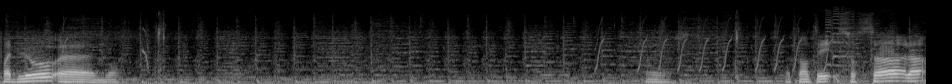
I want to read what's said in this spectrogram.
Pas de l'eau, euh, bon. On va tenter sur ça, là.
